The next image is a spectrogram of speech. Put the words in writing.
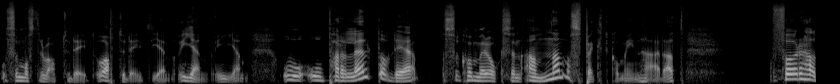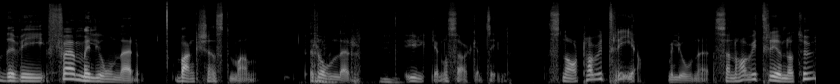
Och så måste det vara up to date och up to date igen och igen och igen. Och, och parallellt av det så kommer också en annan aspekt komma in här. Att förr hade vi 5 miljoner banktjänsteman roller, Mm. yrken att söka till. Snart har vi 3 miljoner. Sen har vi 300 000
